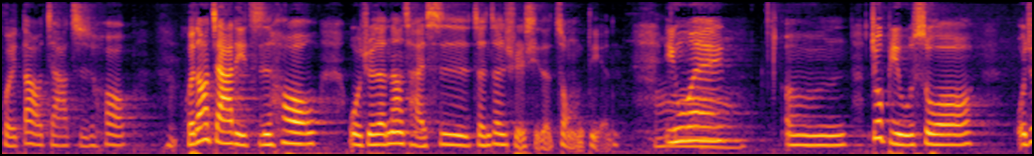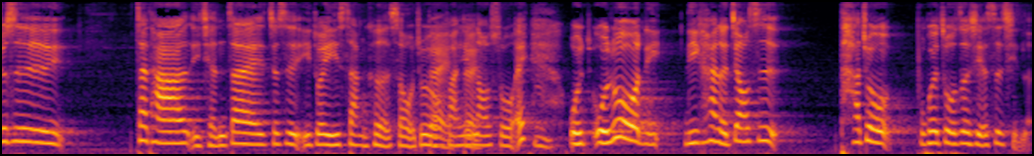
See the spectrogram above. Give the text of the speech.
回到家之后，回到家里之后，我觉得那才是真正学习的重点。哦、因为，嗯，就比如说，我就是在他以前在就是一对一上课的时候，我就有发现到说，哎，我我如果离离开了教室，他就不会做这些事情了。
